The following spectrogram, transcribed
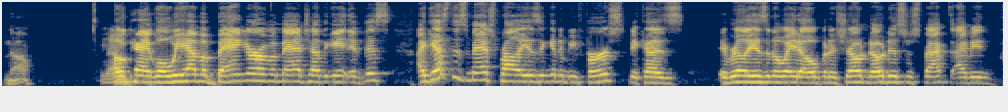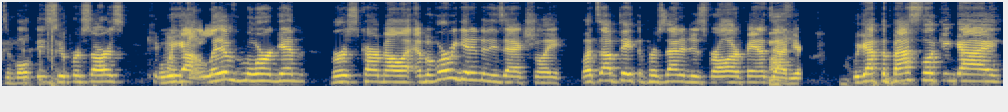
No. No. Okay, well, we have a banger of a match out the gate. If this, I guess this match probably isn't going to be first because it really isn't a way to open a show. No disrespect, I mean, to both these superstars. But we got Liv Morgan versus Carmella. And before we get into these, actually, let's update the percentages for all our fans out ah. here. We got the best looking guy,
